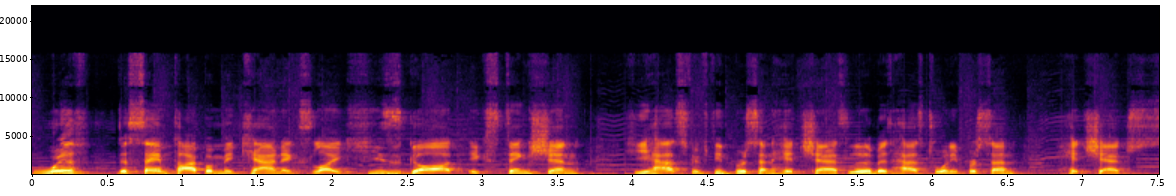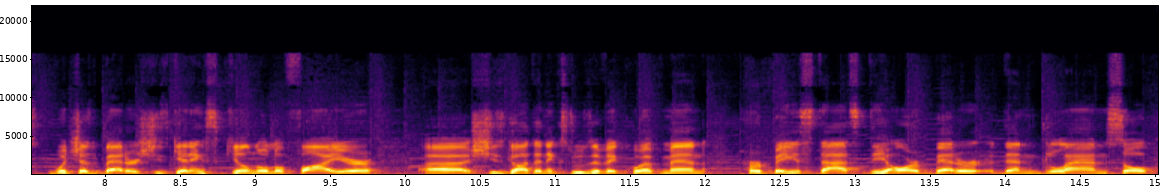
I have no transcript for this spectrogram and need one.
with the same type of mechanics. Like, he's got Extinction, he has 15% hit chance, a Lilibet has 20% hit chance, which is better. She's getting Skill Nullifier, uh, she's got an exclusive equipment. Her base stats, they are better than Glenn. So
